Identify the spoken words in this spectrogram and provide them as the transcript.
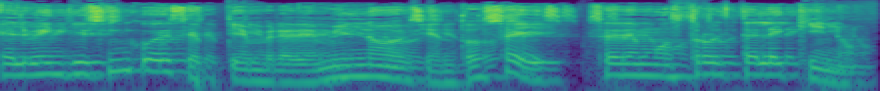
El 25 de septiembre de 1906 se demostró el telequino.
